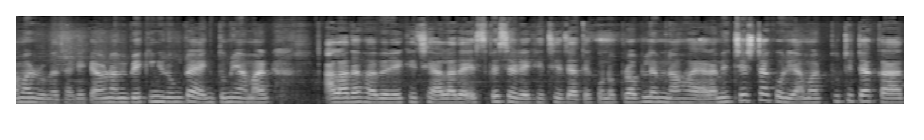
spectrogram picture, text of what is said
আমার রুমে থাকে। কারণ আমি বেকিং রুমটা একদমই আমার আলাদাভাবে রেখেছি, আলাদা স্পেসে রেখেছি যাতে কোনো প্রবলেম না হয়। আর আমি চেষ্টা করি আমার প্রতিটা কাজ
